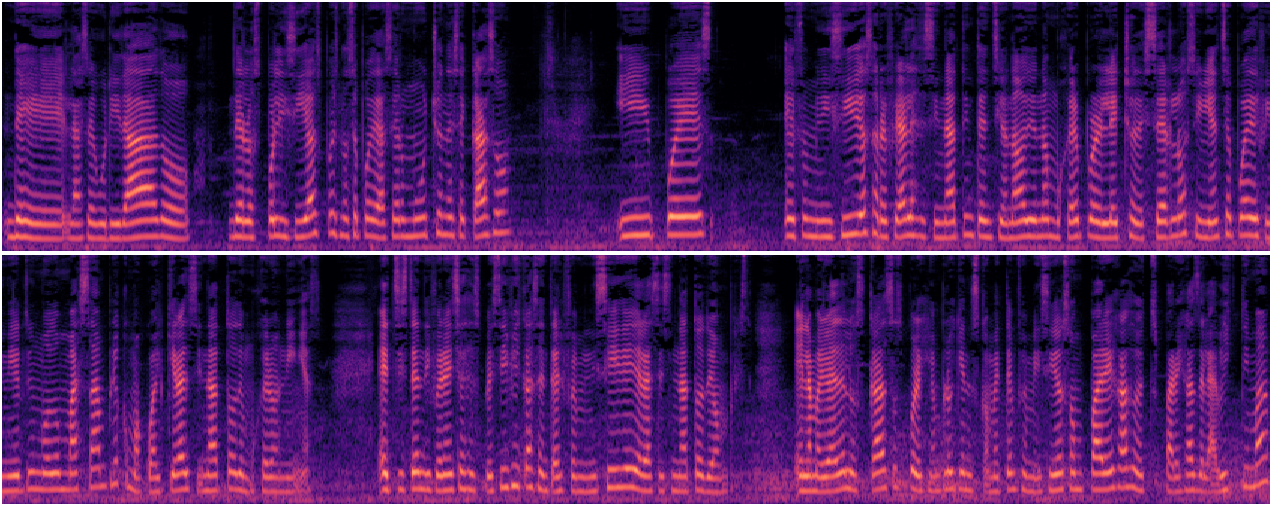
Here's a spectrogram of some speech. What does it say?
de la seguridad o de los policías, pues no se podía hacer mucho en ese caso. Y pues el feminicidio se refiere al asesinato intencionado de una mujer por el hecho de serlo, si bien se puede definir de un modo más amplio como cualquier asesinato de mujer o niñas. Existen diferencias específicas entre el feminicidio y el asesinato de hombres. En la mayoría de los casos, por ejemplo, quienes cometen feminicidio son parejas o exparejas de la víctima.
